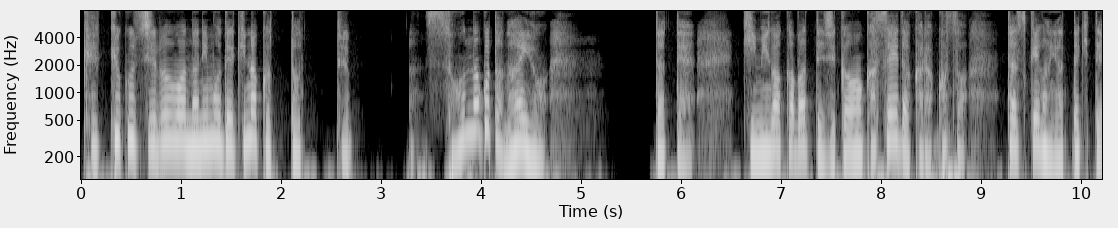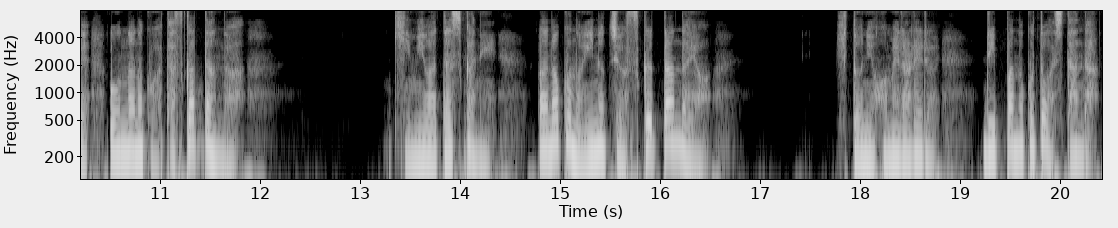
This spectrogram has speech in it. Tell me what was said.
結局自分は何もできなかったってそんなことないよ。だって君がかばって時間を稼いだからこそ助けがやってきて女の子は助かったんだ。君は確かにあの子の命を救ったんだよ。人に褒められる立派なことをしたんだ。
